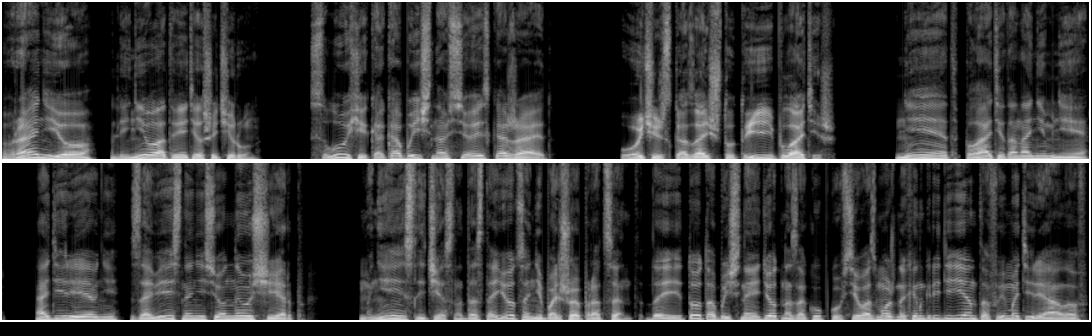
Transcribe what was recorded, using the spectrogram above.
«Вранье», – лениво ответил Шичерун. «Слухи, как обычно, все искажают». «Хочешь сказать, что ты ей платишь?» «Нет, платит она не мне, а деревне за весь нанесенный ущерб. Мне, если честно, достается небольшой процент, да и тот обычно идет на закупку всевозможных ингредиентов и материалов.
